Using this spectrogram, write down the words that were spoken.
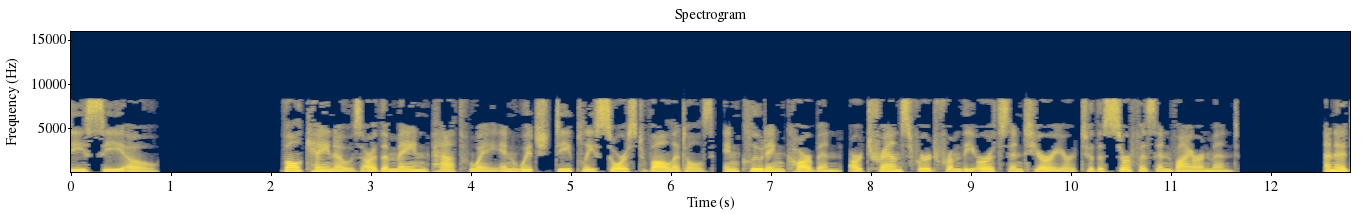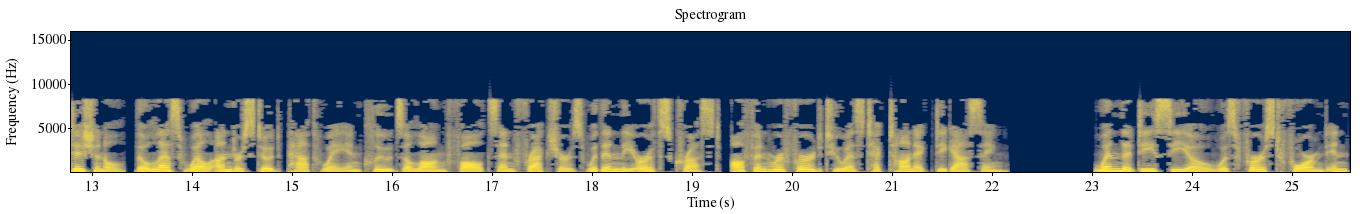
DCO. Volcanoes are the main pathway in which deeply sourced volatiles, including carbon, are transferred from the Earth's interior to the surface environment. An additional, though less well understood pathway includes along faults and fractures within the Earth's crust, often referred to as tectonic degassing. When the DCO was first formed in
